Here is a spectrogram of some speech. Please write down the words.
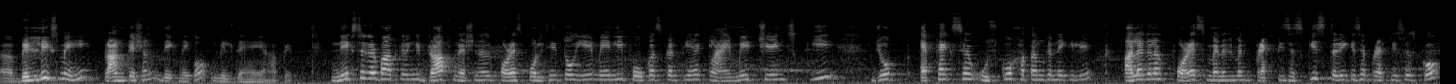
बिल्डिंग्स में ही प्लांटेशन देखने को मिलते हैं यहाँ पे। नेक्स्ट अगर बात करेंगे ड्राफ्ट नेशनल फॉरेस्ट पॉलिसी तो ये मेनली फोकस करती है क्लाइमेट चेंज की जो इफेक्ट्स है उसको ख़त्म करने के लिए। अलग अलग फॉरेस्ट मैनेजमेंट प्रैक्टिसेस किस तरीके से प्रैक्टिसेस को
